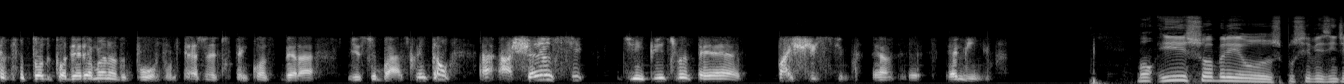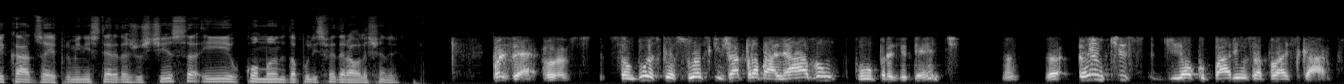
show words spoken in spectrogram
todo poder emana do povo. Né? A gente tem que considerar isso básico. Então, a, a chance de impeachment é baixíssima, é, é, é mínima. Bom, e sobre os possíveis indicados aí para o Ministério da Justiça e o comando da Polícia Federal, Alexandre? Pois é, são duas pessoas que já trabalhavam com o presidente né, antes de ocuparem os atuais cargos.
